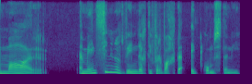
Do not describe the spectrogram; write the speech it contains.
maar 'n mens sien nie noodwendig die verwagte uitkomste nie.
